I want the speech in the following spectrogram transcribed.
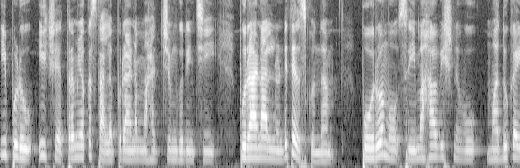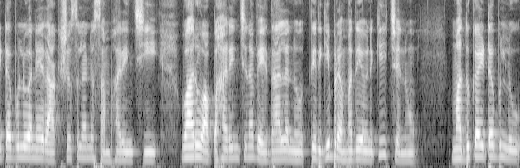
ఇప్పుడు ఈ క్షేత్రం యొక్క స్థల పురాణం మహత్యం గురించి పురాణాల నుండి తెలుసుకుందాం. పూర్వము శ్రీ మహావిష్ణువు మధుకైటబులు అనే రాక్షసులను సంహరించి వారు అపహరించిన వేదాలను తిరిగి బ్రహ్మదేవునికి ఇచ్చెను. మధుకైటబులు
